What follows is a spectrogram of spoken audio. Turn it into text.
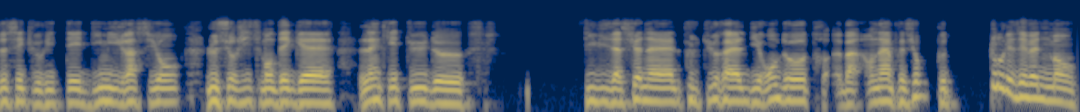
de sécurité, d'immigration, le surgissement des guerres, l'inquiétude civilisationnelle, culturelle, diront d'autres, ben, on a l'impression que tous les événements,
